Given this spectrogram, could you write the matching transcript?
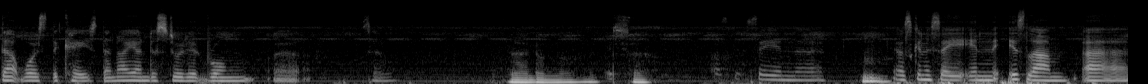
that was the case. Then I understood it wrong. Uh, so. I don't know. It's, uh, I was going to say in. Uh, hmm. I was going to say in Islam, uh,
